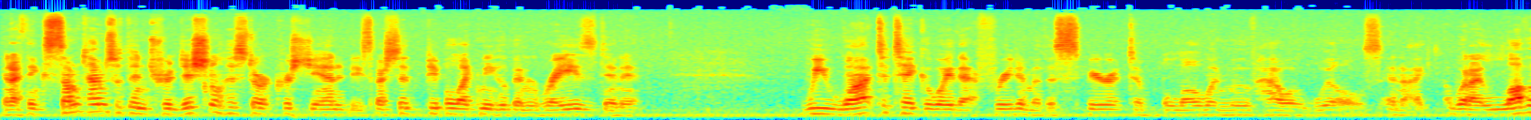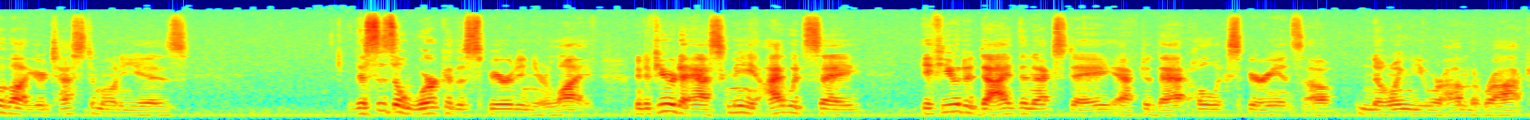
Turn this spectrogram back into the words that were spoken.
And I think sometimes within traditional historic Christianity, especially people like me who've been raised in it, we want to take away that freedom of the Spirit to blow and move how it wills. And I, what I love about your testimony is this is a work of the Spirit in your life. I mean, if you were to ask me, I would say if you would have died the next day after that whole experience of knowing you were on the rock,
